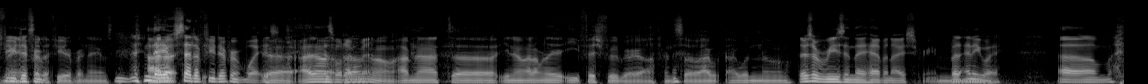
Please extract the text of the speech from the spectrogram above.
few names, said different- a few different names. said a few different ways. Yeah, I don't. I I don't meant. know. I'm not. Uh, you know, I don't really eat fish food very often, so I I wouldn't know. There's a reason they have an ice cream. But Mm. anyway, um,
